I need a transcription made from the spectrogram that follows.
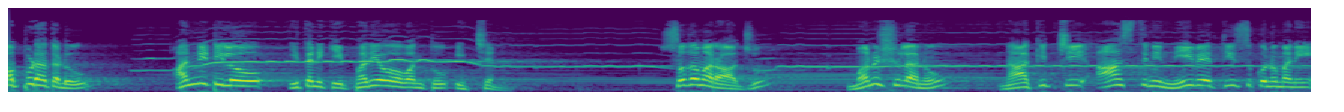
అప్పుడతడు అన్నిటిలో ఇతనికి పదవ వంతు ఇచ్చెను. సుధమరాజు మనుషులను నాకిచ్చి ఆస్తిని నీవే తీసుకొనుమని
